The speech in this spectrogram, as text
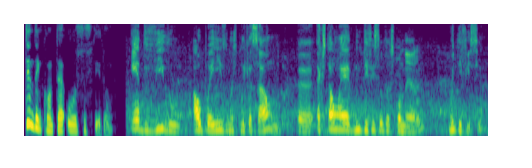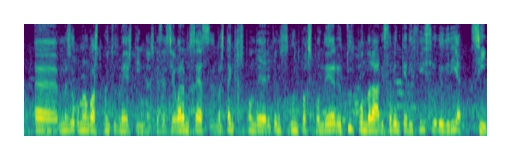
tendo em conta o sucedido. É devido ao país uma explicação? Uh, a questão é muito difícil de responder, muito difícil. Uh, mas eu, como não gosto muito de meias tintas, quer dizer, se agora me dissesse, mas tenho que responder e tenho um segundo para responder, eu tudo ponderar e sabendo que é difícil, eu diria sim.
